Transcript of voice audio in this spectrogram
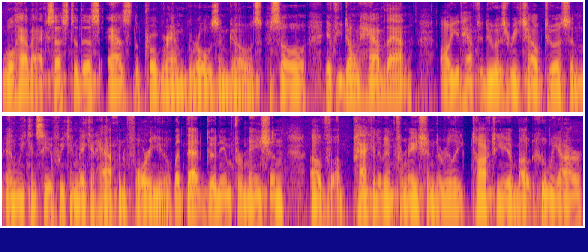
will have access to this as the program grows and goes. So if you don't have that, all you'd have to do is reach out to us and, and we can see if we can make it happen for you. But that good information of a packet of information to really talk to you about who we are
